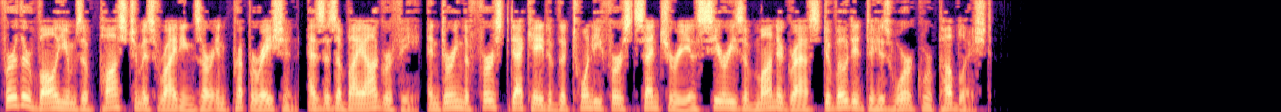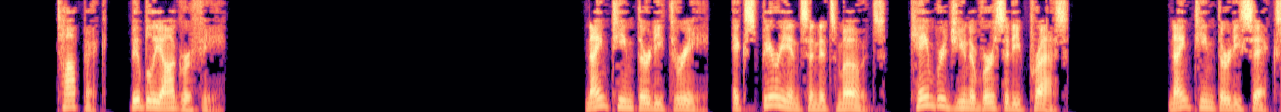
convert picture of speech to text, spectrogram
Further volumes of posthumous writings are in preparation, as is a biography, and during the first decade of the 21st century a series of monographs devoted to his work were published. Bibliography 1933. Experience and its Modes. Cambridge University Press 1936.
